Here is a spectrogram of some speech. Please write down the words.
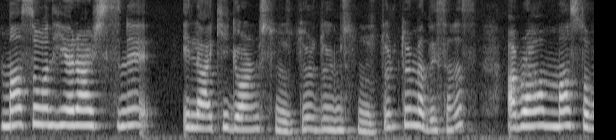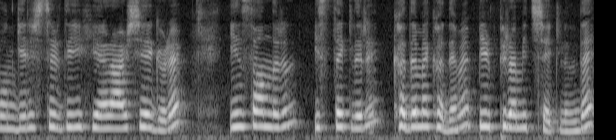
Maslow'un hiyerarşisini illaki görmüşsünüzdür, duymuşsunuzdur. Duymadıysanız Abraham Maslow'un geliştirdiği hiyerarşiye göre insanların istekleri kademe kademe bir piramit şeklinde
